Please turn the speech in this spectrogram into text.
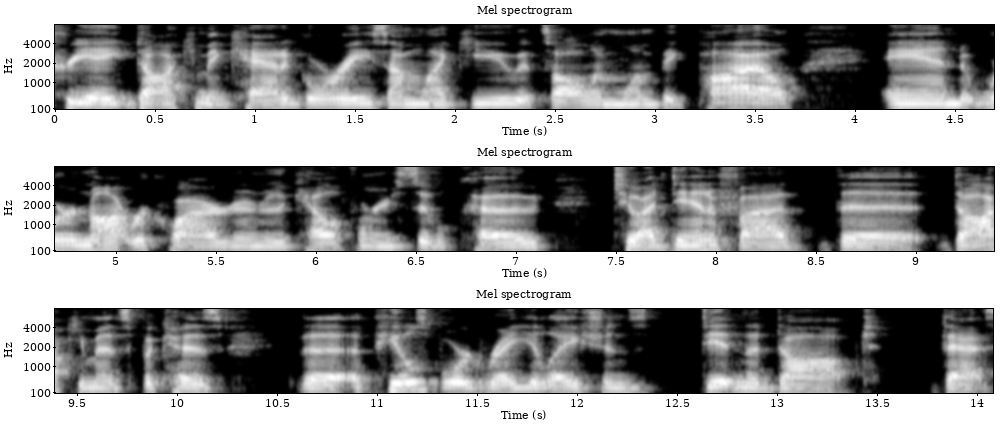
create document categories. I'm like you, it's all in one big pile. And we're not required under the California Civil Code to identify the documents because the appeals board regulations didn't adopt that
